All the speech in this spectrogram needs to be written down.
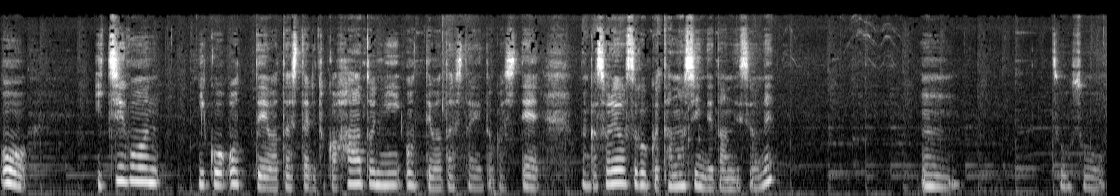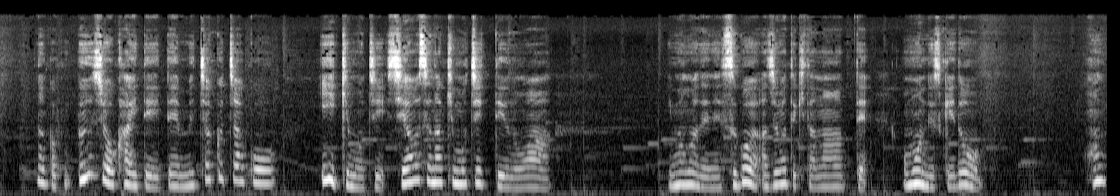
をいちごにこう折って渡したりとかハートに折って渡したりとかしてなんかそれをすごく楽しんでたんですよね。うんそうそうなんか文章を書いていてめちゃくちゃこういい気持ち幸せな気持ちっていうのは今までねすごい味わってきたなって思うんですけど本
